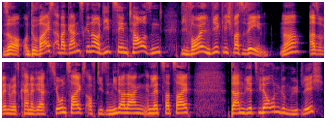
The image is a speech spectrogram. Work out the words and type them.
So, und du weißt aber ganz genau, die 10.000, die wollen wirklich was sehen, ne? Also, wenn du jetzt keine Reaktion zeigst auf diese Niederlagen in letzter Zeit, dann wird's wieder ungemütlich.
